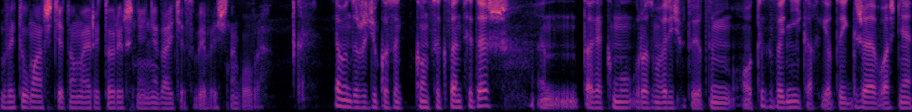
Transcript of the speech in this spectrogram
wytłumaczcie to merytorycznie, nie dajcie sobie wejść na głowę. Ja bym dorzucił konse- konsekwencje też. Tak jak rozmawialiśmy tutaj o, tym, o tych wynikach i o tej grze właśnie,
